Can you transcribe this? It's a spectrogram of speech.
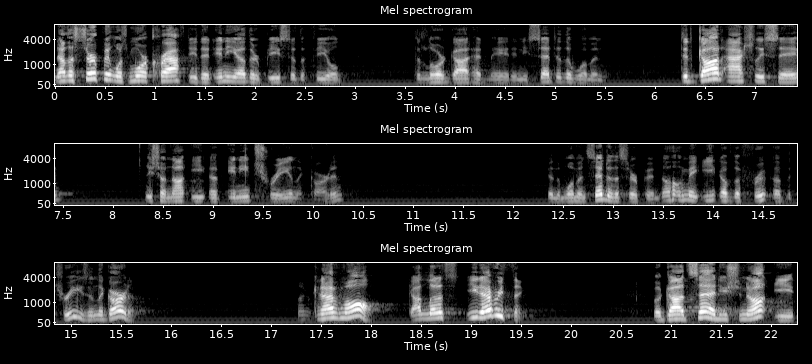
now the serpent was more crafty than any other beast of the field the Lord God had made. And he said to the woman, Did God actually say, You shall not eat of any tree in the garden? And the woman said to the serpent, No, we may eat of the fruit of the trees in the garden. We can have them all. God let us eat everything. But God said, You shall not eat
